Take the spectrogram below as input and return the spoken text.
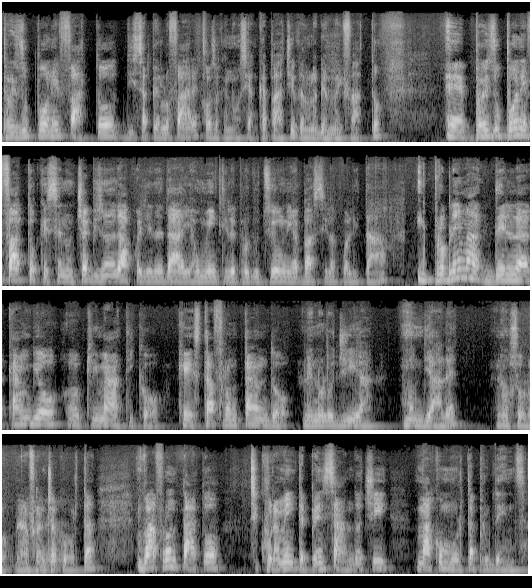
presuppone il fatto di saperlo fare, cosa che non siamo capaci, che non l'abbiamo mai fatto, eh, presuppone il fatto che se non c'è bisogno d'acqua gliene dai, aumenti le produzioni e abbassi la qualità. Il problema del cambio eh, climatico che sta affrontando l'enologia mondiale, non solo della Francia corta, va affrontato sicuramente pensandoci, ma con molta prudenza.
